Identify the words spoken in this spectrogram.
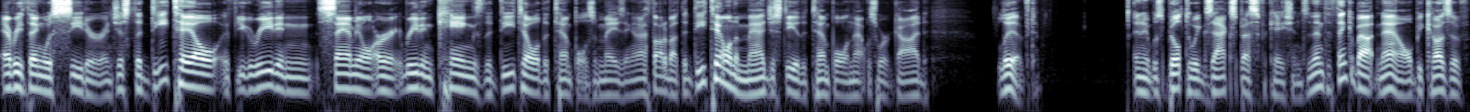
everything was cedar. And just the detail if you read in samuel or read in kings the detail of the temple is amazing. And i thought about the detail and the majesty of the temple and that was where god lived. And it was built to exact specifications. And then to think about now because of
